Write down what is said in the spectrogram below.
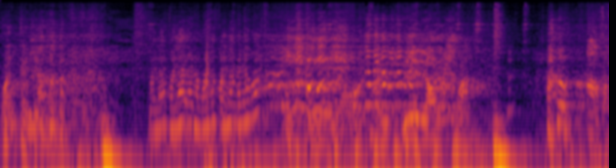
ควันไก่ย่าง เล่นรอรางวัลอ้าวอ้าวเปล่า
